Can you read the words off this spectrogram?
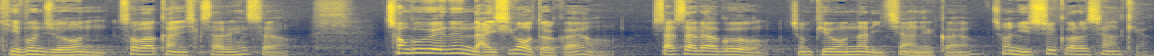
기분 좋은 소박한 식사를 했어요. 천국에는 날씨가 어떨까요? 쌀쌀하고 좀 비 오는 날 있지 않을까요? 전 있을 거라 생각해요.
